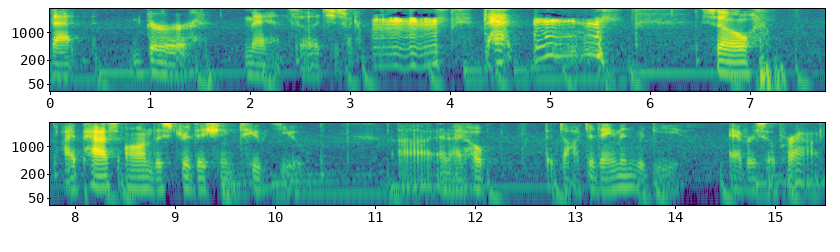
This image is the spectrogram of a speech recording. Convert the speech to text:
that gur man. So it's just like mm, that. Mm. So I pass on this tradition to you, uh, and I hope that Dr. Damon would be ever so proud.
